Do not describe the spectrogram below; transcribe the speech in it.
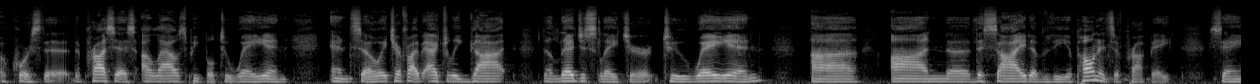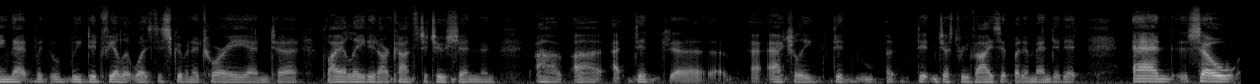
of course, the, the process allows people to weigh in. And so HR 5 actually got the legislature to weigh in uh, on uh, the side of the opponents of Prop 8, saying that we, we did feel it was discriminatory and uh, violated our Constitution and uh, uh did uh, actually did uh, didn't just revise it but amended it, and so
